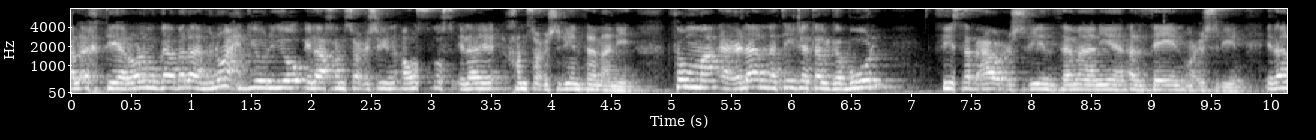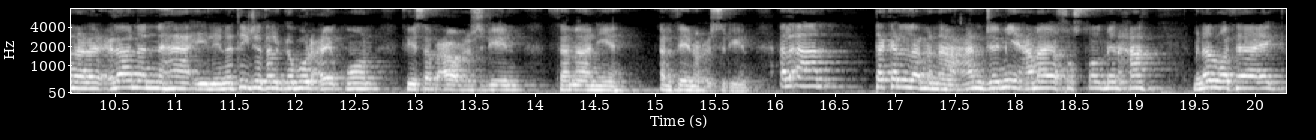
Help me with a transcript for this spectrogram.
الاختيار والمقابلة من 1 يوليو إلى 25 أغسطس إلى 25 8 ثم إعلان نتيجة القبول في 27 8 2020 إذا الإعلان النهائي لنتيجة القبول حيكون في 27 8 2020 الآن تكلمنا عن جميع ما يخص المنحة من الوثائق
